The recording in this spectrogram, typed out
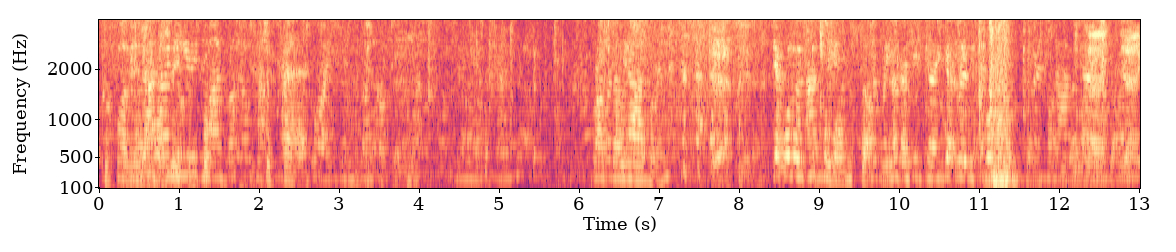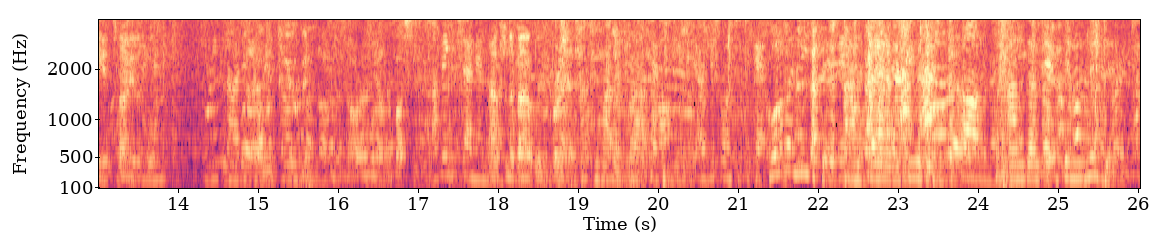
Book as well, you know, I'm one only day some using my books. It's just fair. twice since I got it. Yeah, Raspberry Island. Yes. Get one of those little ones stuff. You know, those, you can get really small ones then, can't you? Yeah, yeah, you get tiny little we decided On to the tube in London or only on the buses? I think it's only on the out and about with bread. Talking about the brand. attempt to use it. I just wanted to get One of my nieces had a bear when she was a little girl, Parliament. and um, it had been lizards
